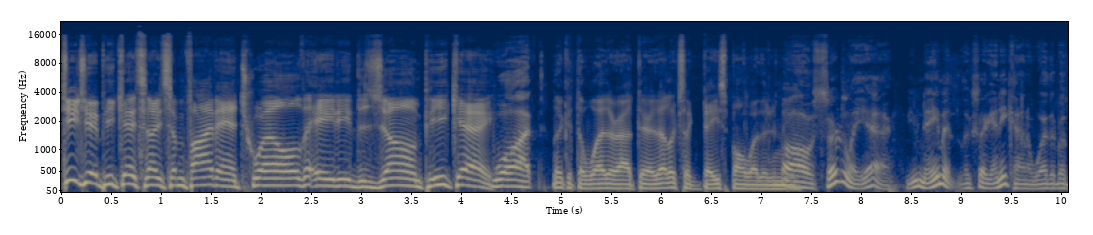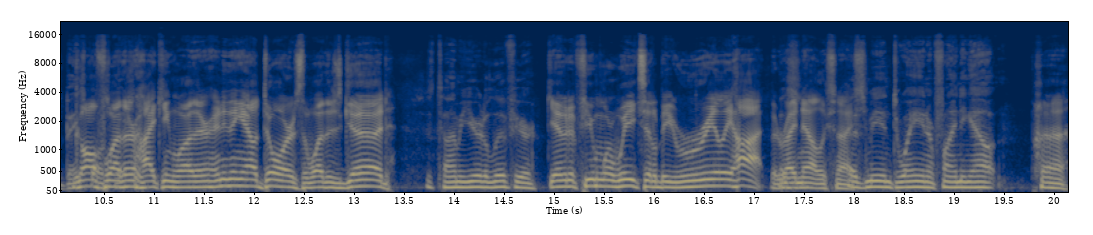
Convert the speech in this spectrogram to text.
DJ PK, it's 97.5 and 1280 The Zone. PK. What? Look at the weather out there. That looks like baseball weather to me. Oh, certainly, yeah. You name it. Looks like any kind of weather, but baseball. Golf weather, especially. hiking weather, anything outdoors, the weather's good. It's time of year to live here. Give it a few more weeks, it'll be really hot. But right now it looks nice. As me and Dwyane are finding out. Huh.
